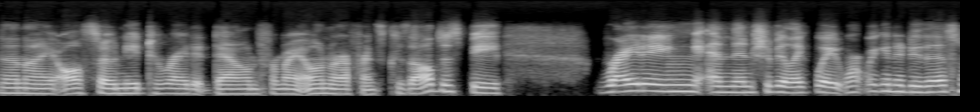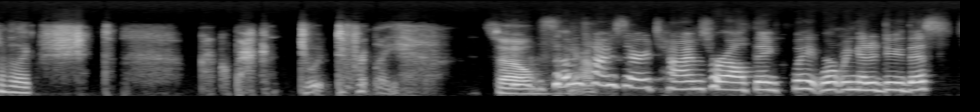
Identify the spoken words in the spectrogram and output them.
then I also need to write it down for my own reference because I'll just be writing, and then she'll be like, "Wait, weren't we going to do this?" And I'll be like, "Shit, I go back and do it differently." So yeah. sometimes there are times where I'll think, wait, weren't we going to do this?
